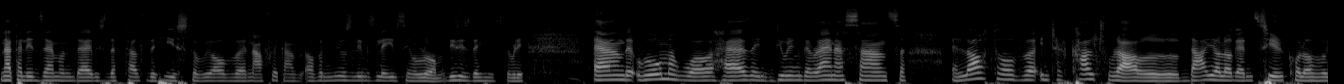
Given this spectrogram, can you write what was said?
Natalie Zemon Davis that tells the history of an African, of Muslim slaves in Rome. This is the history. And Rome has, during the Renaissance, a lot of uh, intercultural dialogue and circle of uh,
